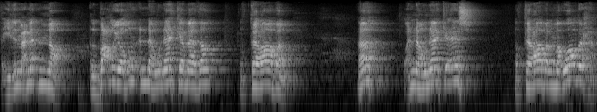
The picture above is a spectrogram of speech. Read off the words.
فإذا معنى أن البعض يظن أن هناك ماذا؟ اضطرابا. ها؟ وأن هناك إيش؟ اضطرابا. واضحا.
